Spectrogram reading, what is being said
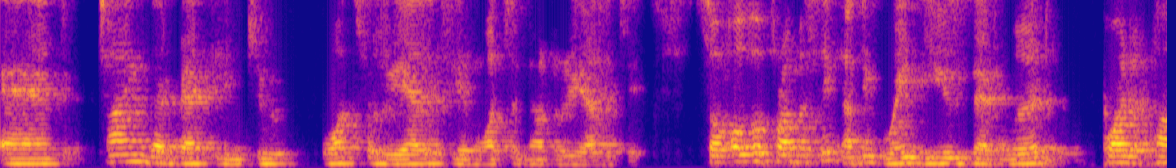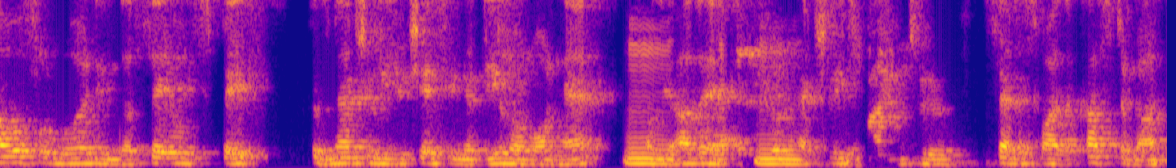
and tying that back into what's a reality and what's not a reality. So overpromising, I think Wayne used that word, quite a powerful word in the sales space, because naturally you're chasing a deal on one hand. Mm. On the other hand, mm. you're actually trying to satisfy the customer.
